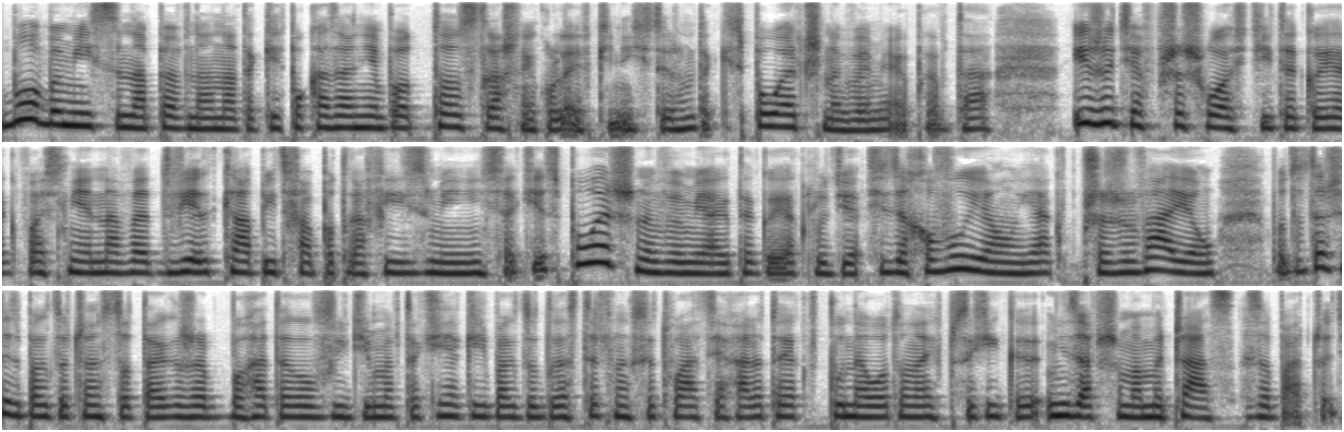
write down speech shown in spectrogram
Byłoby miejsce na pewno na takie pokazanie, bo to strasznie kuleje w kinie historycznym, taki społeczny wymiar, prawda? I życie w przeszłości, tego jak właśnie nawet wielka bitwa potrafi zmienić taki społeczny wymiar tego, jak ludzie się zachowują, jak przeżywają, bo to też jest bardzo często tak, że bohaterów widzimy w takich jakichś bardzo drastycznych sytuacjach, ale to jak wpłynęło to na ich psychikę, nie zawsze mamy czas zobaczyć.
